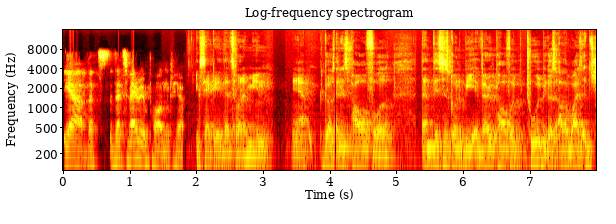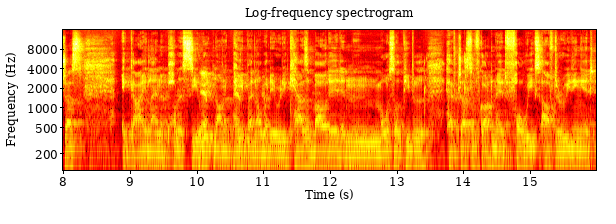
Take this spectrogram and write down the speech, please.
yeah that's that's very important here. Exactly that's what i mean yeah because then it's powerful then this is going to be a very powerful tool because otherwise it's just a guideline, a policy yeah. written on a paper, and nobody really cares about it. And most of the people have just forgotten it four weeks after reading it.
